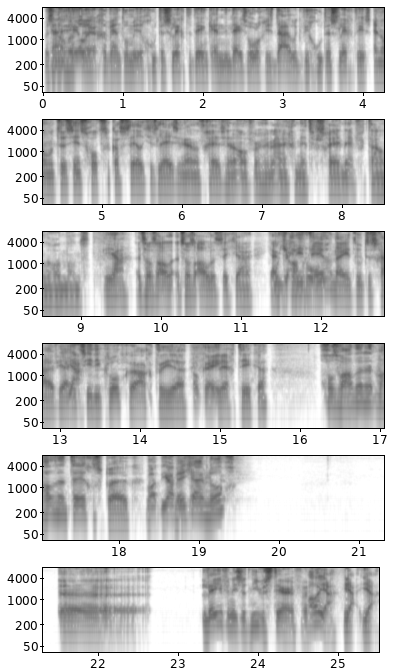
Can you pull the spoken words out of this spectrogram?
zijn heel erg gewend om goed en slecht te denken. En in deze oorlog is duidelijk wie goed en slecht is. En ondertussen in Schotse kasteeltjes lezingen aan het geven zijn over hun eigen net verschenen en vertaalde romans. Ja, Het was, al, het was alles dit jaar. Ja, Moet je afronden? tegel naar je toe te schuiven. Ja, Ja. ik zie die klok achter je oké. wegtikken. God, we hadden, een- we hadden een tegelspreuk. Wat- ja, Weet jij hem nog? eh, leven is het nieuwe sterven. Oh ja, ja, ja.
